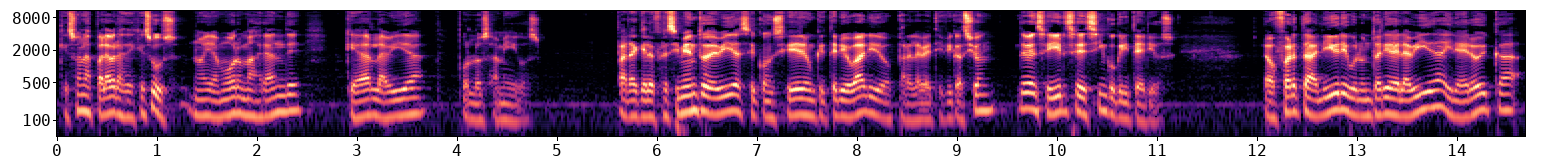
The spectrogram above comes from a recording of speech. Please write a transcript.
que son las palabras de Jesús. No hay amor más grande que dar la vida por los amigos. Para que el ofrecimiento de vida se considere un criterio válido para la beatificación, deben seguirse cinco criterios. La oferta libre y voluntaria de la vida y la heroica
